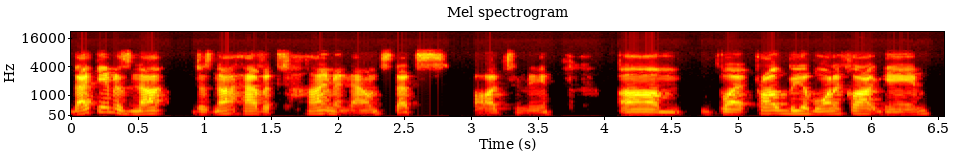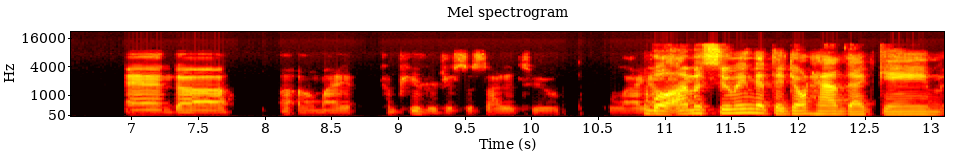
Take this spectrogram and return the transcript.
That game is not does not have a time announced. That's odd to me. Um, but probably a one o'clock game. And uh oh, my computer just decided to lag. Well, on I'm assuming that they don't have that game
